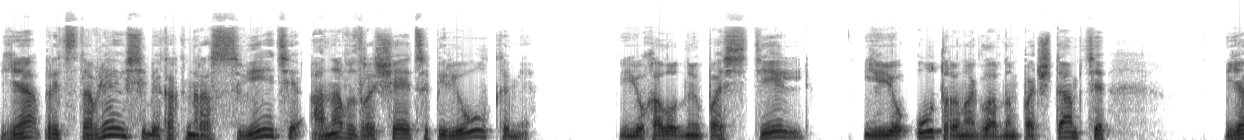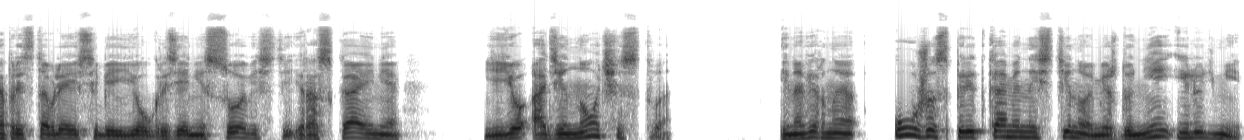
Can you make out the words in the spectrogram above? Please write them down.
Я представляю себе, как на рассвете она возвращается переулками, ее холодную постель, ее утро на главном почтамте. Я представляю себе ее угрызение совести и раскаяние, ее одиночество и, наверное, ужас перед каменной стеной между ней и людьми.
